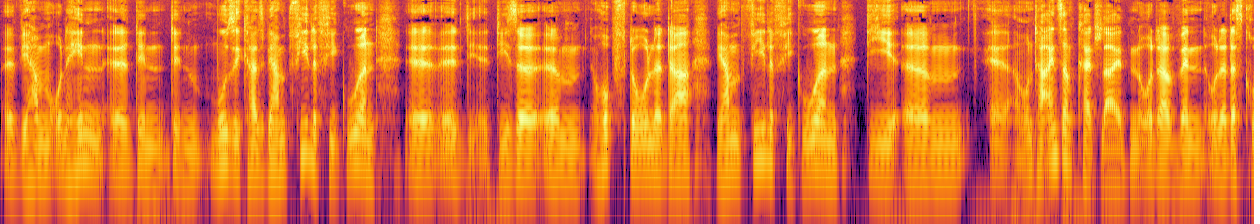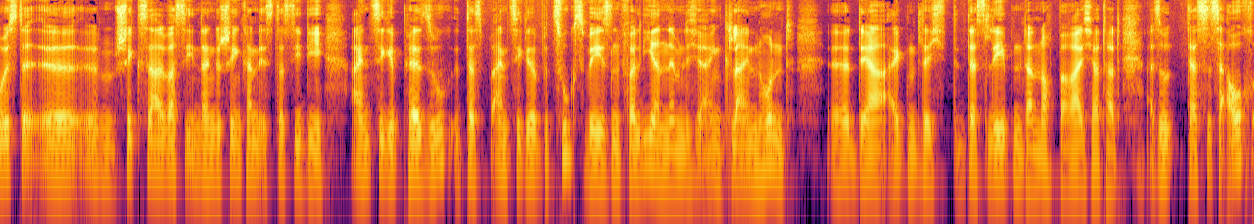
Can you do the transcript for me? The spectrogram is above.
Wir haben ohnehin den, den Musiker, also wir haben viele Figuren, die, diese ähm, Hupfdohle da, wir haben viele Figuren, die ähm, unter Einsamkeit leiden oder wenn oder das größte Schicksal, was ihnen dann geschehen kann, ist, dass sie die einzige Persuch, das einzige Bezugswesen verlieren, nämlich einen kleinen Hund, äh, der eigentlich das Leben dann noch bereichert hat. Also das ist auch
